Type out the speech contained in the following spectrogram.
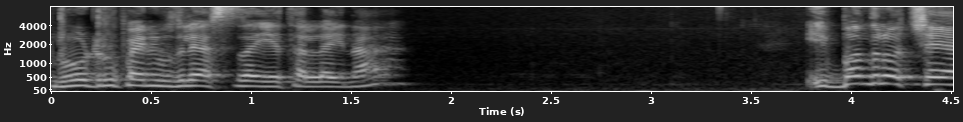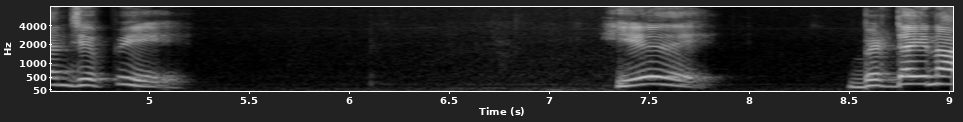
రోడ్డు పైన వదిలేస్తుందా ఏ తల్లి అయినా ఇబ్బందులు వచ్చాయని చెప్పి ఏ బిడ్డైనా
